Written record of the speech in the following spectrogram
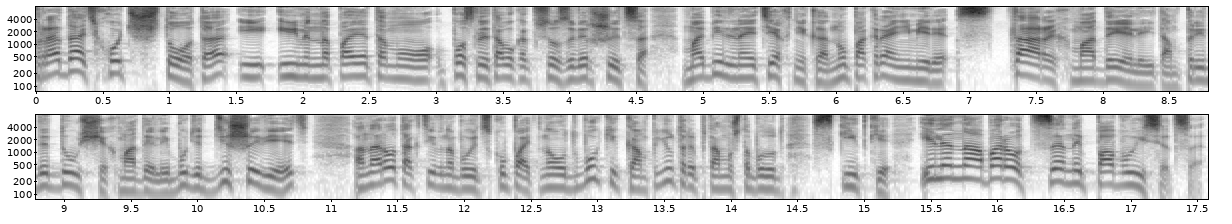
продать хоть что-то, и именно поэтому после того, как все завершится, мобильная техника, ну, по крайней мере, старых моделей, там, предыдущих моделей будет дешеветь, а народ активно будет скупать ноутбуки, компьютеры, потому что будут скидки, или наоборот, цены повысятся?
